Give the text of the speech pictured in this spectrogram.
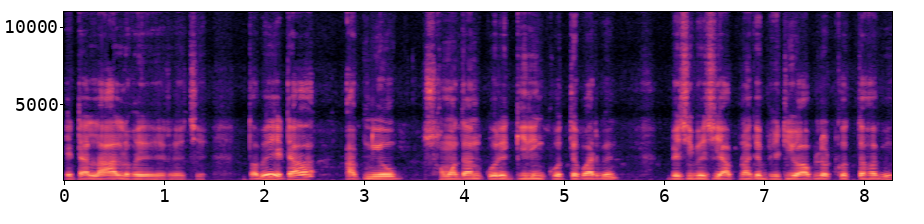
এটা লাল হয়ে রয়েছে। তবে এটা আপনিও সমাধান করে গিরিং করতে পারবেন। বেশি বেশি আপনাকে ভিডিও আপলোড করতে হবে।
